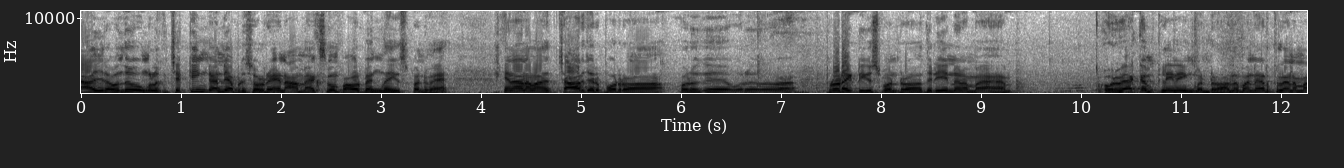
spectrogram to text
நான் இதில் வந்து உங்களுக்கு செக்கிங்காண்டி அப்படி சொல்கிறேன் நான் மேக்ஸிமம் பவர் பேங்க் தான் யூஸ் பண்ணுவேன். ஏன்னா நம்ம சார்ஜர் போடுறோம். ஒரு ஒரு ப்ராடக்ட் யூஸ் பண்ணுறோம் திடீர்னு நம்ம ஒரு வேக்கம் க்ளீனிங் பண்ணுறோம் அந்த மாதிரி நேரத்தில் நம்ம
